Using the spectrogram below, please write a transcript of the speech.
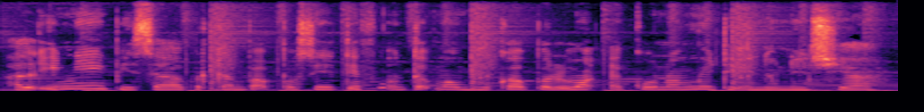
Hal ini bisa berdampak positif untuk membuka peluang ekonomi di Indonesia.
